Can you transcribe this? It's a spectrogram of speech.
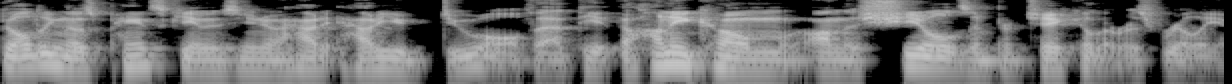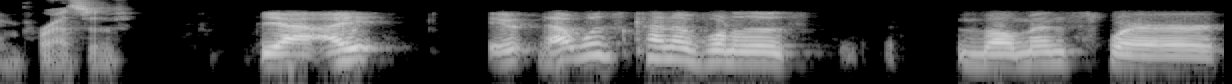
building those paint schemes? You know, how do, how do you do all of that? The, the honeycomb on the shields in particular is really impressive. Yeah, I it, that was kind of one of those moments where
